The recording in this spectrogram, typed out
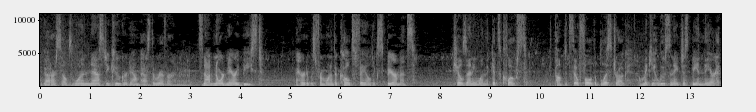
We got ourselves one nasty cougar down past the river. It's not an ordinary beast. I heard it was from one of the cult's failed experiments. Kills anyone that gets close. They pumped it so full of the bliss drug, it'll make you hallucinate just being near it.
